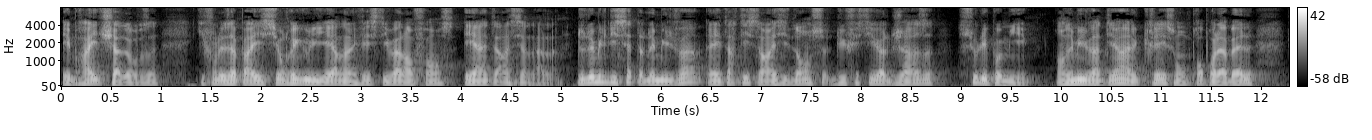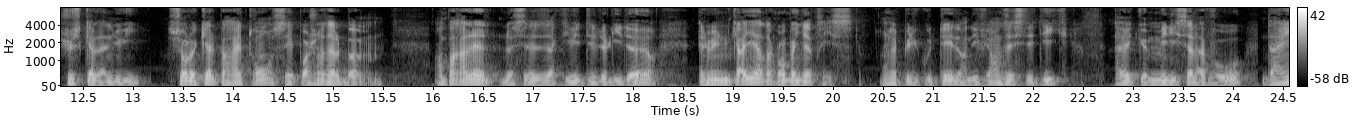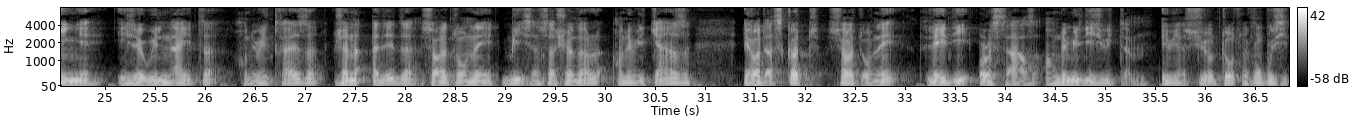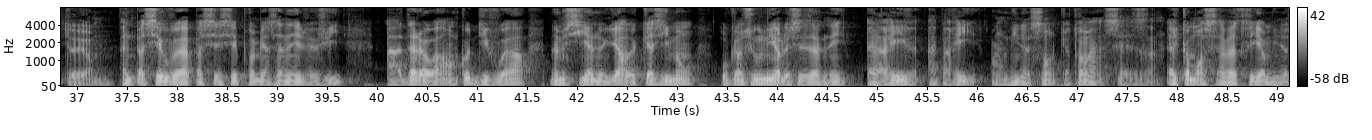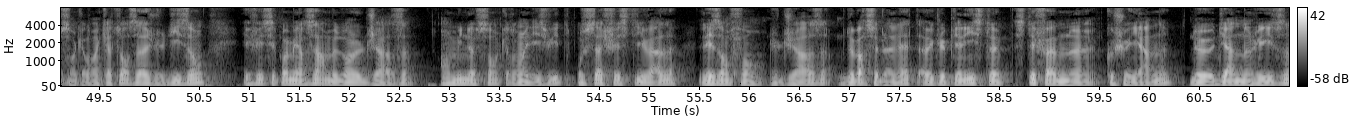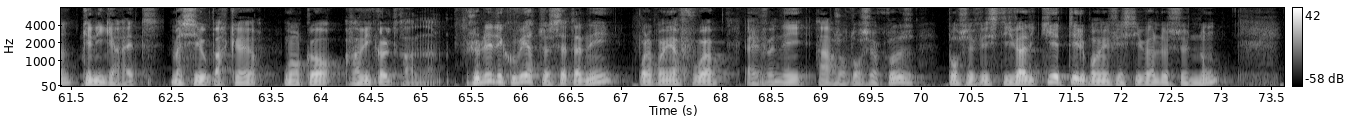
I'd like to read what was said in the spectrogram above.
et Bright Shadows, qui font des apparitions régulières dans les festivals en France et à l'international. De 2017 à 2020, elle est artiste en résidence du festival jazz Sous les Pommiers. En 2021, elle crée son propre label Jusqu'à la nuit, sur lequel paraîtront ses prochains albums. En parallèle de ses activités de leader, elle mène une carrière d'accompagnatrice. On a pu l'écouter dans différentes esthétiques avec Melissa Lavo, Dying is a Will Night en 2013, Jeanne Hadid sur la tournée Be Sensational en 2015 et Scott sur la tournée Lady All Stars en 2018. Et bien sûr d'autres compositeurs. Anne Passeo va passer ses premières années de vie à Dalawa en Côte d'Ivoire, même si elle ne garde quasiment aucun souvenir de ces années. Elle arrive à Paris en 1996. Elle commence sa batterie en 1994 à l'âge de 10 ans et fait ses premières armes dans le jazz en 1998 au Sage Festival Les Enfants du Jazz de Barcelonnette avec le pianiste Stéphane Kochoyan, de Diane Reeves, Kenny Garrett, Maceo Parker ou encore Ravi Coltrane. Je l'ai découverte cette année pour la première fois. Elle venait à Argenton-sur-Creuse pour ce festival qui était le premier festival de ce nom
